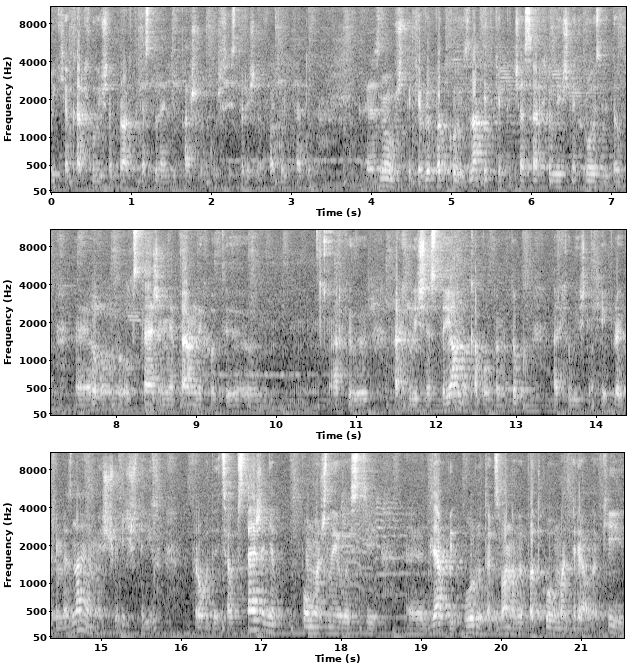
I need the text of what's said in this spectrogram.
рік, як археологічна практика студентів першого курсу історичного факультету. Е, Знову ж таки, випадкові знахідки під час археологічних розвідок, обстеження певних от, археологічних стоянок або пам'яток археологічних, про які ми знаємо, щорічно їх проводиться обстеження по можливості е, для підбору так званого випадкового матеріалу, який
